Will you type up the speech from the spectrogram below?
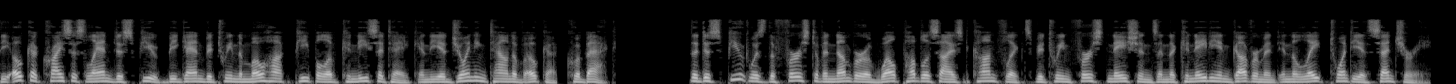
the Oka crisis land dispute began between the Mohawk people of Kanesatake and the adjoining town of Oka, Quebec. The dispute was the first of a number of well-publicized conflicts between First Nations and the Canadian government in the late 20th century.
